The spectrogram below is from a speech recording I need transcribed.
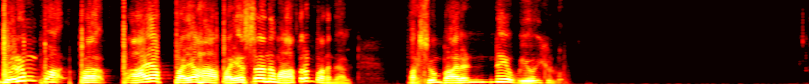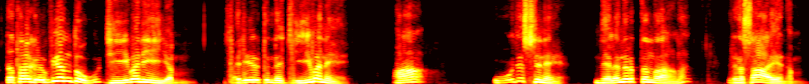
വെറും പ്രായ പയ പയസ് എന്ന് മാത്രം പറഞ്ഞാൽ പശുവും പാലന്നെ ഉപയോഗിക്കുള്ളൂ. തത്ര ഗവ്യം തു ജീവനീയം. ശരീരത്തിന്റെ ജീവനെ ആ ഓജസ്സിനെ നിലനിർത്തുന്നതാണ് രസായനം.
